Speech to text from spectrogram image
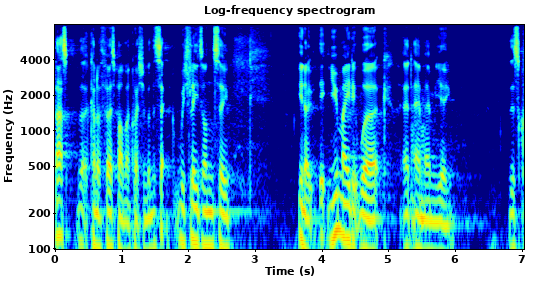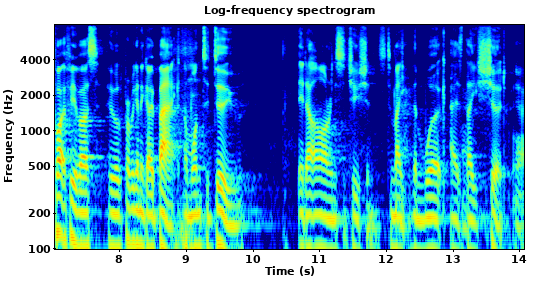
that's the kind of first part of my question. But the sec- which leads on to, you know, it, you made it work at MMU. There's quite a few of us who are probably going to go back and want to do it at our institutions to make them work as they should. Yeah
